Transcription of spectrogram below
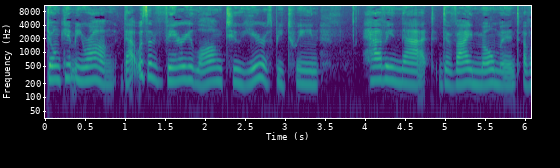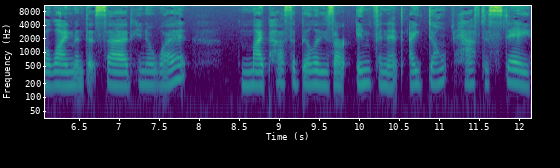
don't get me wrong, that was a very long two years between having that divine moment of alignment that said, you know what? my possibilities are infinite. I don't have to stay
